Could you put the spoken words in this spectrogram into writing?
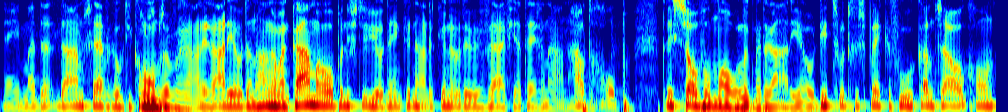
nee maar da- daarom schrijf ik ook die columns over radio. radio. Dan hangen we een camera op in de studio denken, nou, dan kunnen we er weer vijf jaar tegenaan. Houd toch op. Er is zoveel mogelijk met radio. Dit soort gesprekken voeren kan, zou ook gewoon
